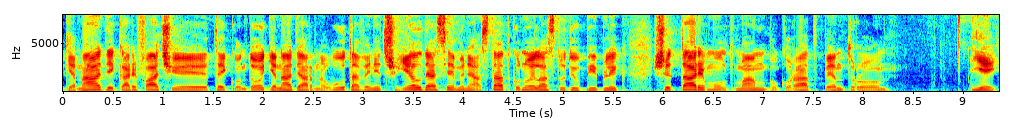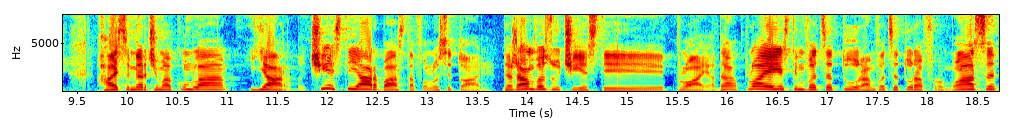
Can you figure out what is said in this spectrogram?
Ghenadi, care face taekwondo, Ghenadi Arnăut, a venit și el de asemenea, a stat cu noi la studiu biblic și tare mult m-am bucurat pentru ei. Hai să mergem acum la iarbă. Ce este iarba asta folositoare? Deja am văzut ce este ploaia, da? Ploaia este învățătura, învățătura frumoasă,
